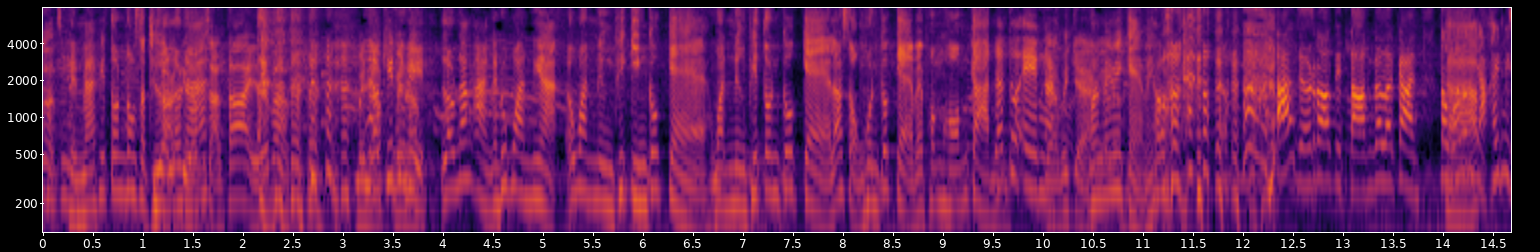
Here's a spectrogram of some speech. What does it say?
ยอดจริง เห็นไหมพี่ต้นต้องสะเทือนแล้วภาษาเหนือนะภาษาใต้ได้ป่ะไม่นัแล้บวคิดดูไม่นัดิ บ เรานั่งอ่านกันทุกวันเนี่ย แล้ววันหนึ่งพี่กิ้งก็แก่ วันหนึ่งพี่ต้นก็แก่ แล้วสองคนก็แก่ไปพร้อม ๆ กัน แล้วตัวเองแกอะไม่แก่ มันไม่ไม่แก่ไม่แก่อะเดี๋ยวรอติดตามกันละกัน แต่ว่าครับเราอยากให้มี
